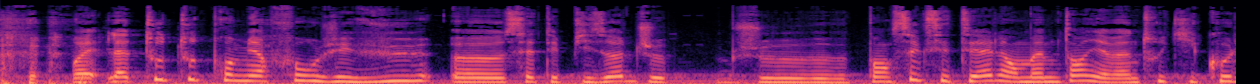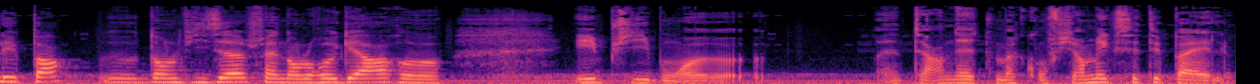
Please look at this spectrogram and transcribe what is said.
ouais, la toute toute première fois où j'ai vu euh, cet épisode, je je pensais que c'était elle. Et en même temps, il y avait un truc qui collait pas euh, dans le visage, enfin dans le regard. euh, et puis bon, euh, Internet m'a confirmé que c'était pas elle.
